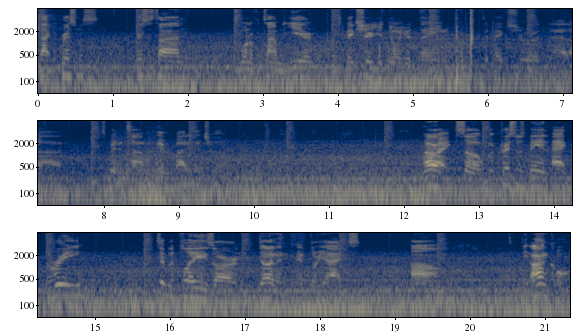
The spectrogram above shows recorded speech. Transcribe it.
back to Christmas. Christmas time. It's a wonderful time of the year. Make sure you're doing your thing to make sure that uh, spending time with everybody that you love. All right, so with Christmas being Act Three, typically plays are done in, in three acts. Um, the encore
